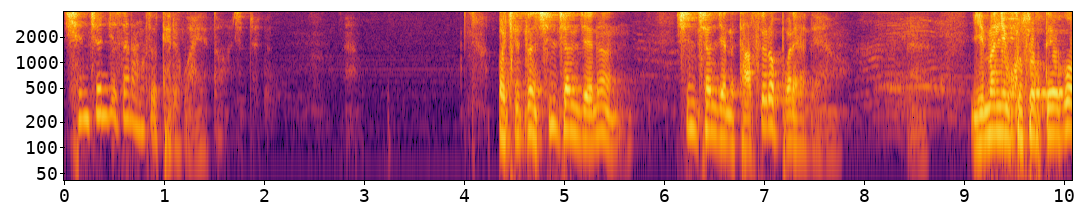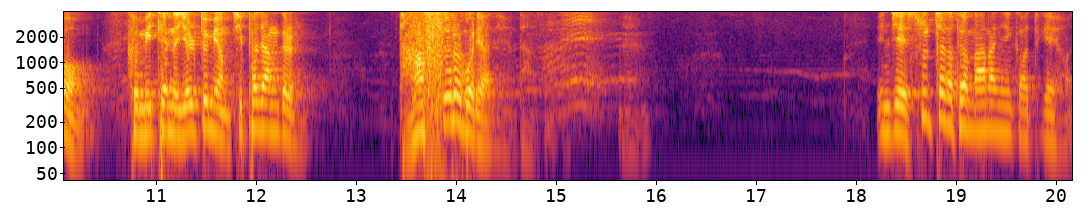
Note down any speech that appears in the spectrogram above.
신천지 사람도 데려와요 또 신천지. 어쨌든 신천지는 신천지는 다 쓸어버려야 돼요 임원이 구속되고 그 밑에 있는 12명 지파장들 다 쓸어버려야 돼요 다. 예. 이제 숫자가 더 많으니까 어떻게 해요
